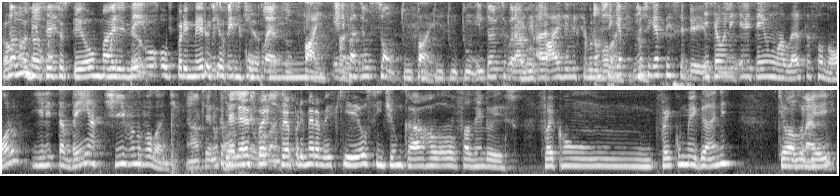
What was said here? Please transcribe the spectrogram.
Não, não, eu não meu, sei mas se o teu, mas Space. o, o primeiro O que eu senti completo. assim... Faz. Ele faz. fazia um som. Tum, Faz. tum, tum, tum. Então ele segurava. Ele faz e ele segura não, o cheguei, volante. a- não cheguei a perceber isso. Então ele, ele tem um alerta sonoro e ele também ativa no volante. Ah, ok. Nunca percebi aliás, o foi, volante. foi a primeira vez que eu senti um carro fazendo isso. Foi com foi com o Megane que eu Completo. aluguei,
